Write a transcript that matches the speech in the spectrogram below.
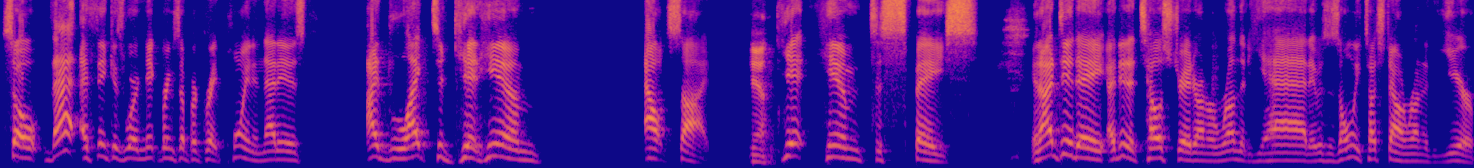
So that I think is where Nick brings up a great point, and that is, I'd like to get him outside. Yeah, get him to space. And I did a I did a telestrator on a run that he had. It was his only touchdown run of the year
